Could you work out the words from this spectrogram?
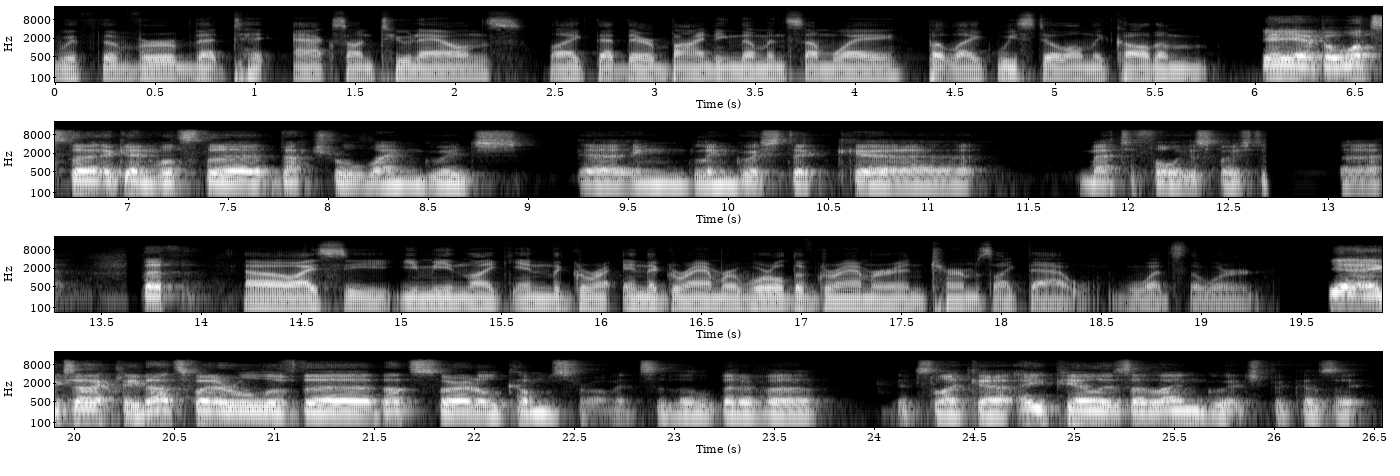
with the verb that t- acts on two nouns, like that they're binding them in some way, but like we still only call them. Yeah, yeah. But what's the again? What's the natural language uh, in linguistic uh, metaphor you're supposed to? Uh, that Oh, I see. You mean like in the gra- in the grammar world of grammar in terms like that? What's the word? Yeah, exactly. That's where all of the that's where it all comes from. It's a little bit of a it's like a APL is a language because it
